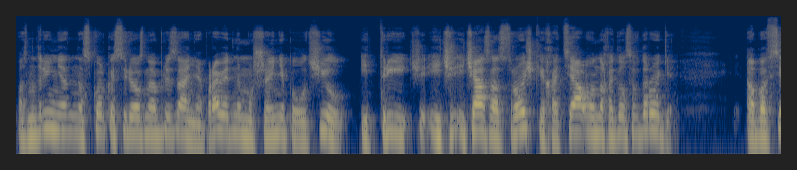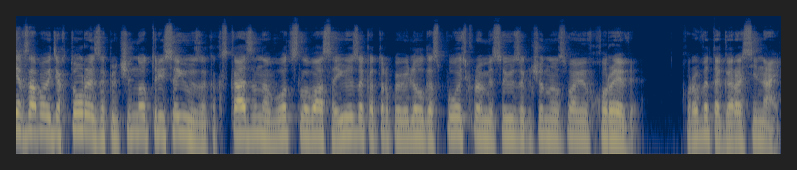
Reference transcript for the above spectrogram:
Посмотри, насколько серьезное обрезание. Праведный Муше не получил и, три, и, и час отсрочки, хотя он находился в дороге. Обо всех заповедях Торы заключено три союза. Как сказано, вот слова союза, который повелел Господь, кроме союза, заключенного с вами в Хореве. Хорев – это гора Синай.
